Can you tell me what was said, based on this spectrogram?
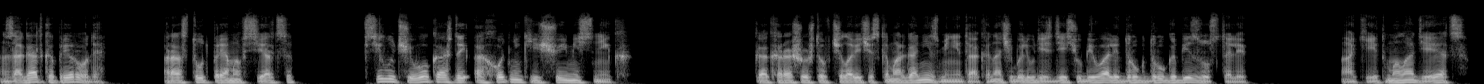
Загадка природы растут прямо в сердце, в силу чего каждый охотник еще и мясник. Как хорошо, что в человеческом организме не так, иначе бы люди здесь убивали друг друга без устали. А кит молодец,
